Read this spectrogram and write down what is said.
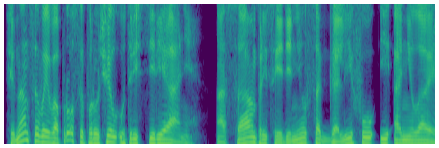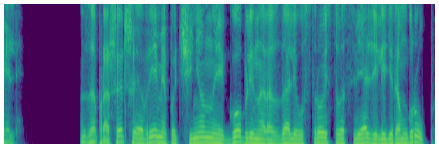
Финансовые вопросы поручил утрясти Риане, а сам присоединился к Галифу и Анилаэль. За прошедшее время подчиненные Гоблина раздали устройство связи лидерам групп,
